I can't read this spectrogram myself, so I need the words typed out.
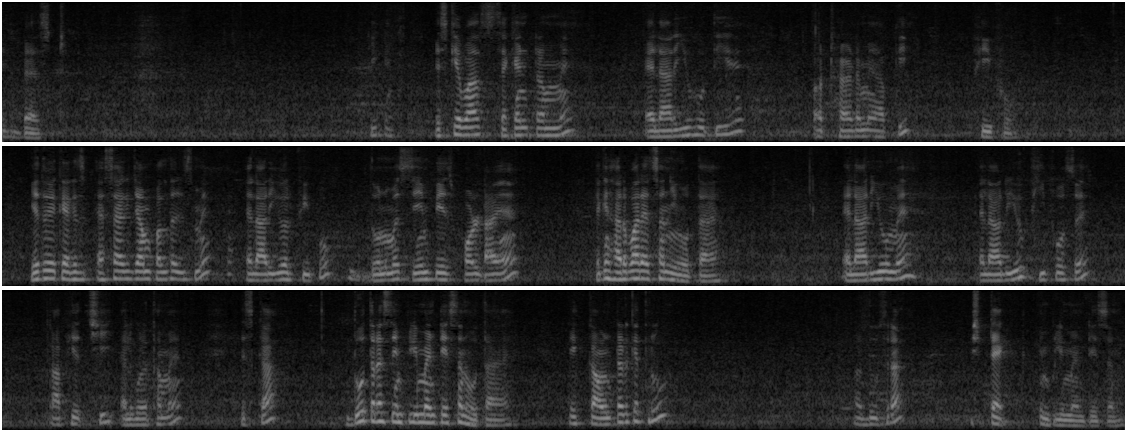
इज़ बेस्ट ठीक है? इसके बाद सेकेंड टर्म में एलआरयू होती है और थर्ड में आपकी फीफो ये तो एक ऐसा एग्ज़ाम्पल था जिसमें एल और फीफो दोनों में सेम पेज फॉल्ट आए हैं, लेकिन हर बार ऐसा नहीं होता है। एल में एल फीफो से काफ़ी अच्छी एल्गोरिथम है। इसका दो तरह से इम्प्लीमेंटेशन होता है, एक काउंटर के थ्रू और दूसरा स्टैक इम्प्लीमेंटेशन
